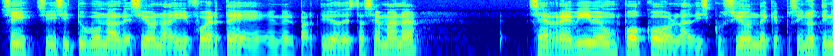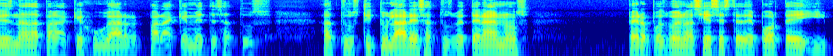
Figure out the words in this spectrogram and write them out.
Sí, sí, sí, tuvo una lesión ahí fuerte en el partido de esta semana. Se revive un poco la discusión de que pues, si no tienes nada para qué jugar, para qué metes a tus, a tus titulares, a tus veteranos. Pero pues bueno, así es este deporte y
